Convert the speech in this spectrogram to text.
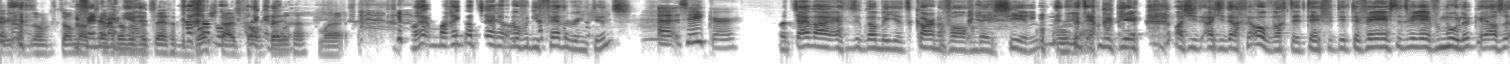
ja dan dan verder zeggen dat het me tegen de borst uitvalt tegen. Maar Mag, ik- mag ik wat zeggen over die Featheringtons? Eh, zeker. Want zij waren echt natuurlijk wel een beetje het carnaval van deze serie. Dat elke keer als je, als je dacht, oh wacht, dit, tv dit tv heeft het weer even moeilijk. Als,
